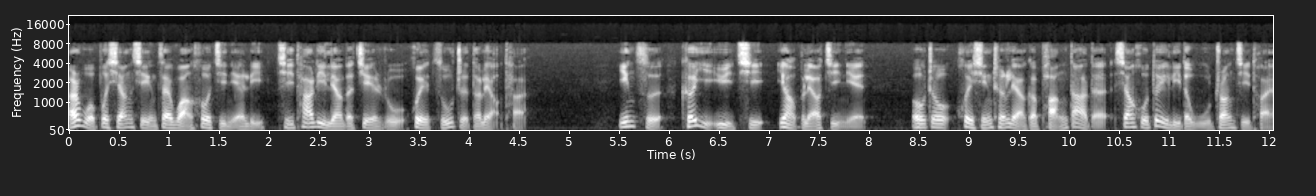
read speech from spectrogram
而我不相信在往后几年里，其他力量的介入会阻止得了他。因此，可以预期，要不了几年，欧洲会形成两个庞大的、相互对立的武装集团，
